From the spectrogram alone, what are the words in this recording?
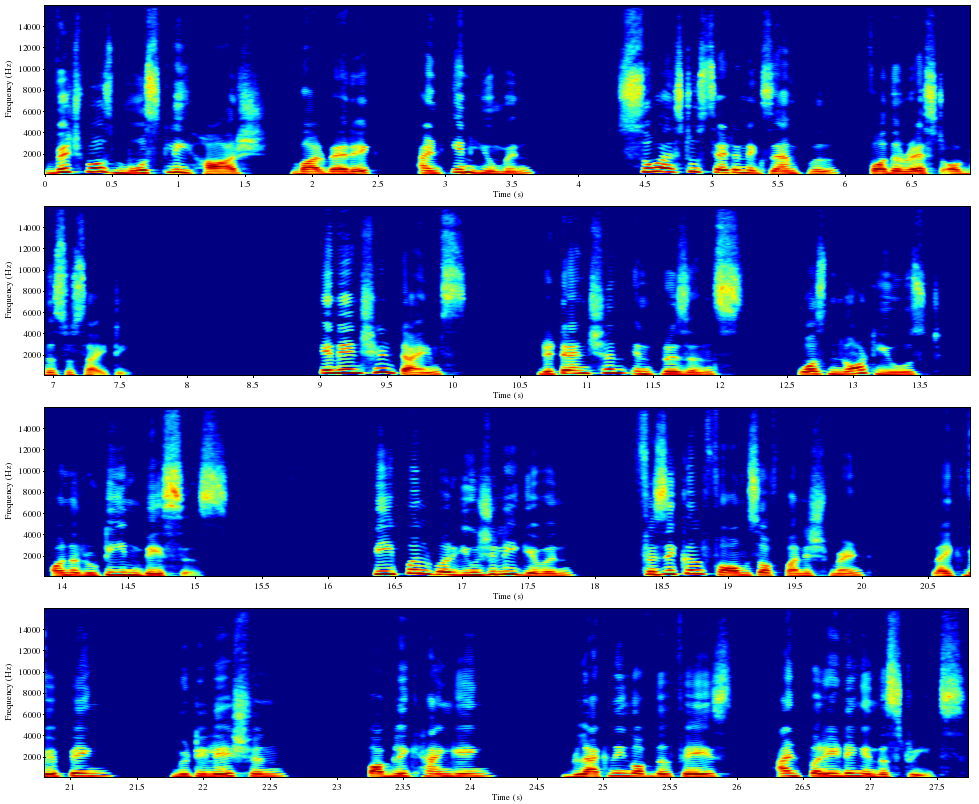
which was mostly harsh, barbaric and inhuman so as to set an example for the rest of the society. In ancient times, detention in prisons was not used on a routine basis. People were usually given physical forms of punishment like whipping, mutilation, public hanging, blackening of the face and parading in the streets.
